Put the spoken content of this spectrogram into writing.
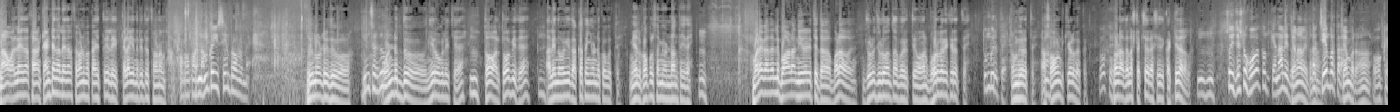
ನಾವು ಅಲ್ಲೇ ಕ್ಯಾಂಟೀನಲ್ಲಿ ಏನಾದ್ರು ತಗೊಳ್ಬೇಕಾಯ್ತು ಇಲ್ಲಿ ಕೆಳಗಿಂದ ಇದ್ರೆ ತಗೊಳೋಣ ನಮ್ಮ ಕೈ ಸೇಮ್ ಪ್ರಾಬ್ಲಮ್ಮೆ ಇದು ನೋಡ್ರಿ ಇದು ಏನು ಸರ್ ಹೊಂಡದ್ದು ನೀರು ಹೋಗ್ಲಿಕ್ಕೆ ತೋ ಅಲ್ಲಿ ತೋಬಿದೆ. ಅಲ್ಲಿಂದ ಹೋಗಿದ್ದು ಅಕ್ಕ ತಂಗಿ ಹೊಂಡಕ್ಕೆ ಹೋಗುತ್ತೆ. ಮೇಲೆ ಗೋಪಾಲ ಸ್ವಾಮಿ ಹೊಂಡ ಅಂತ ಇದೆ. ಮಳೆಗಾಲದಲ್ಲಿ ಬಹಳ ನೀರಿರುತ್ತೆ ಭಾಳ ಜುಳು ಜುಳು ಅಂತ ಬರುತ್ತೆ. ಆಮೇಲೆ ಬೋರ್ಗರಿತಿರುತ್ತೆ ತುಂಬಿರುತ್ತೆ. ತುಂಬಿರುತ್ತೆ. ಆ ಸೌಂಡ್ ಕೇಳಬೇಕು. ನೋಡ ಅದೆಲ್ಲ ಸ್ಟ್ರಕ್ಚರ್ ಅಷ್ಟು ಕಟ್ಟಿದಾರಲ್ಲ. ಸೊ ಹೋಗಕ್ಕೆ ಒಂದು ಕೆನಾಲ್ ಇದು? ಕೆನಾಲ್ ಇದು, ಚೇಂಬರ್ ಥರ ಚೇಂಬರ್ ಹಾಂ. ಓಕೆ.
